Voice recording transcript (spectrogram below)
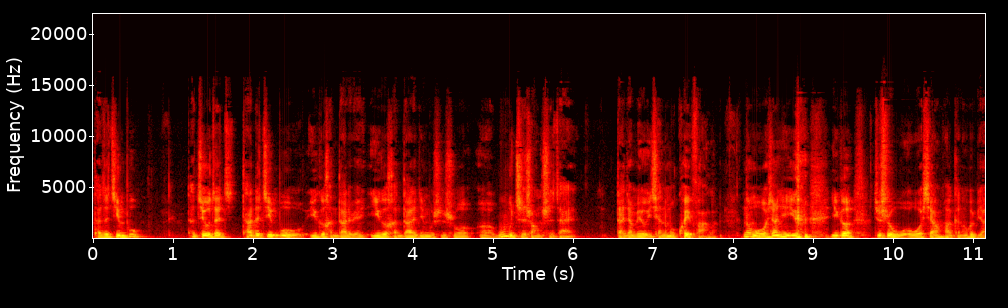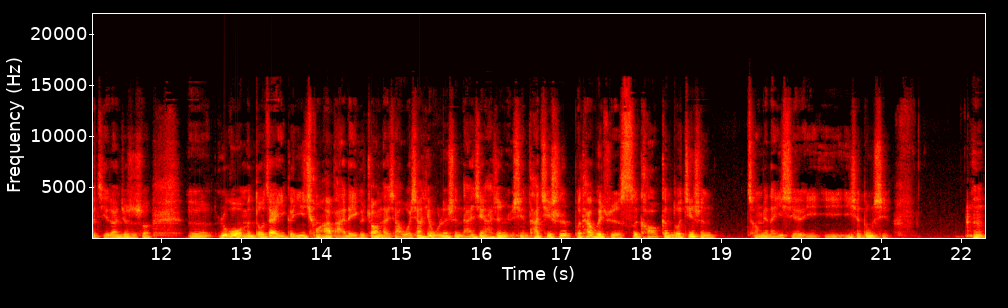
它在进步，它只有在它的进步一个很大的原，一个很大的进步是说，呃，物质上是在大家没有以前那么匮乏了。那么我相信一个 一个就是我我想法可能会比较极端，就是说，呃，如果我们都在一个一穷二白的一个状态下，我相信无论是男性还是女性，他其实不太会去思考更多精神层面的一些一一一些东西。嗯，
